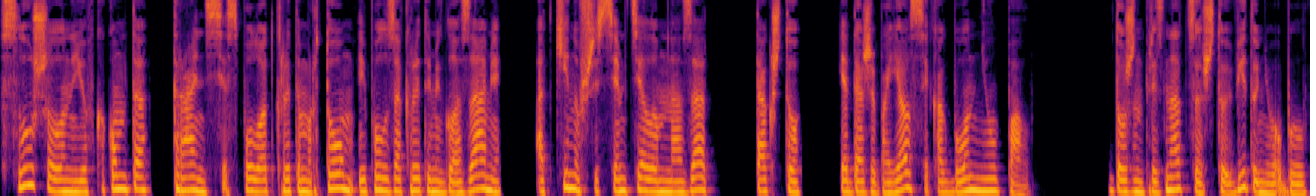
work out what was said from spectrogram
Слушал он ее в каком-то трансе с полуоткрытым ртом и полузакрытыми глазами, откинувшись всем телом назад, так что я даже боялся, как бы он не упал. Должен признаться, что вид у него был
